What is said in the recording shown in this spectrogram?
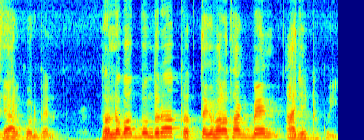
শেয়ার করবেন। ধন্যবাদ বন্ধুরা, প্রত্যেকে ভালো থাকবেন, আজ এটুকুই।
